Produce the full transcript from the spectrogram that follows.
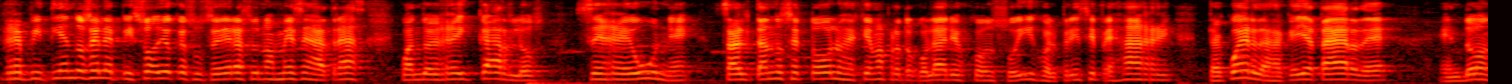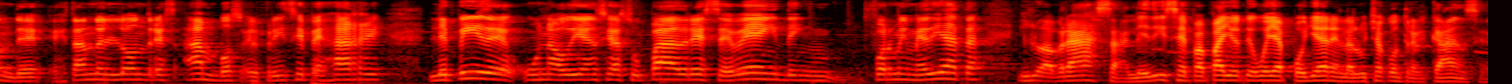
repitiéndose el episodio que sucediera hace unos meses atrás cuando el rey Carlos se reúne saltándose todos los esquemas protocolarios con su hijo, el príncipe Harry. ¿Te acuerdas aquella tarde en donde, estando en Londres, ambos, el príncipe Harry le pide una audiencia a su padre, se ven de forma inmediata y lo abraza, le dice, papá, yo te voy a apoyar en la lucha contra el cáncer.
